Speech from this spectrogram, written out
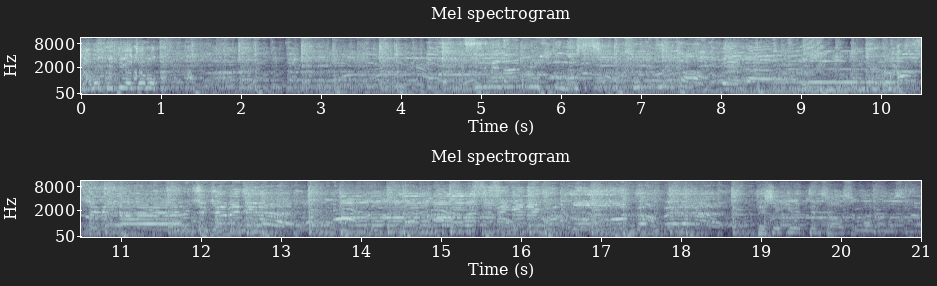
Çabuk bitiyor çabuk. Teşekkür ettim sağ olsunlar var olsunlar.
